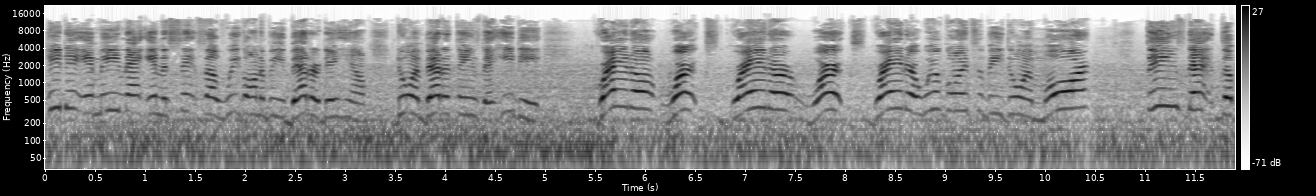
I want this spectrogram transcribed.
He didn't mean that in the sense of we're going to be better than Him, doing better things that He did. Greater works, greater works, greater. We're going to be doing more things that the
